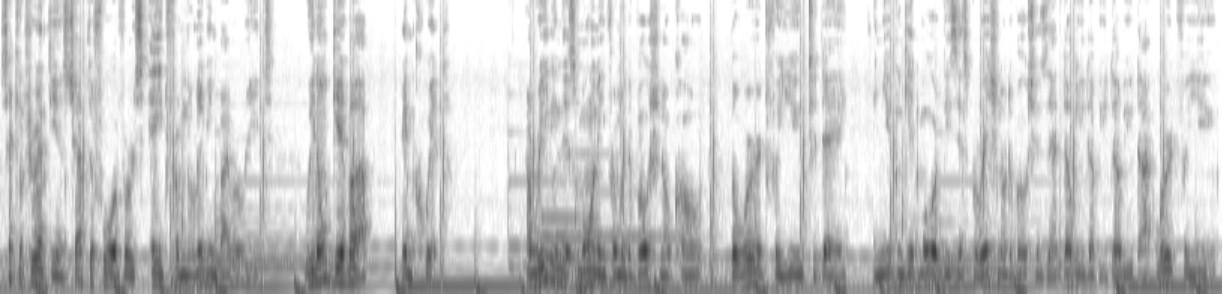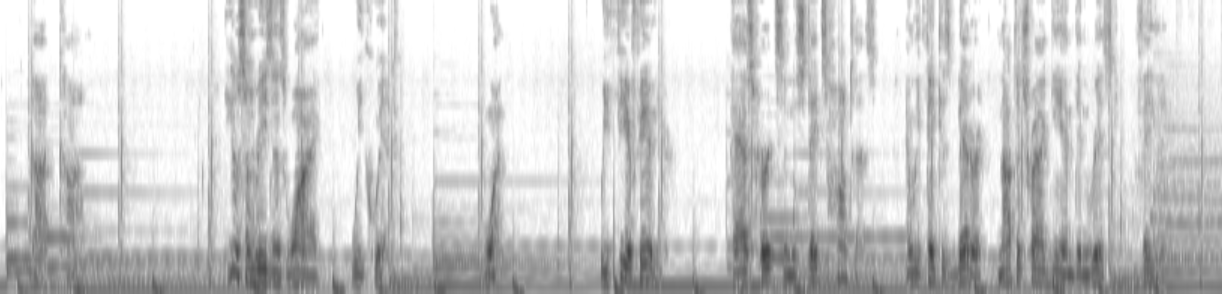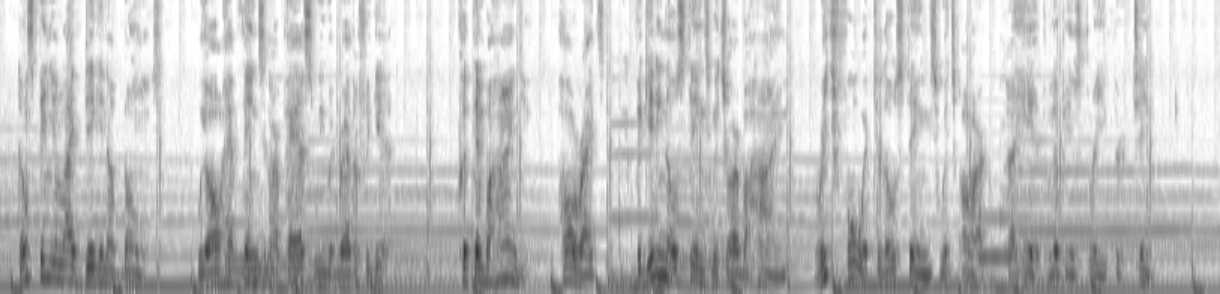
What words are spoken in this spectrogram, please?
2 Corinthians chapter 4 verse 8 from the Living Bible reads, "We don't give up and quit." I'm reading this morning from a devotional called The Word for You Today, and you can get more of these inspirational devotions at www.wordforyou.com. Here are some reasons why we quit. 1. We fear failure. Past hurts and mistakes haunt us and we think it's better not to try again than risk failing. Don't spend your life digging up bones. We all have things in our past we would rather forget. Put them behind you. Paul writes, forgetting those things which are behind, reach forward to those things which are ahead. Philippians 3:13.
